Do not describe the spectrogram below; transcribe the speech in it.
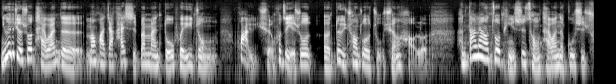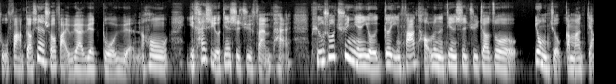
你会觉得说，台湾的漫画家开始慢慢夺回一种话语权，或者也说，呃，对于创作的主权好了。很大量的作品是从台湾的故事出发，表现的手法越来越多元，然后也开始有电视剧翻拍。比如说，去年有一个引发讨论的电视剧叫做《用酒干嘛讲》，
